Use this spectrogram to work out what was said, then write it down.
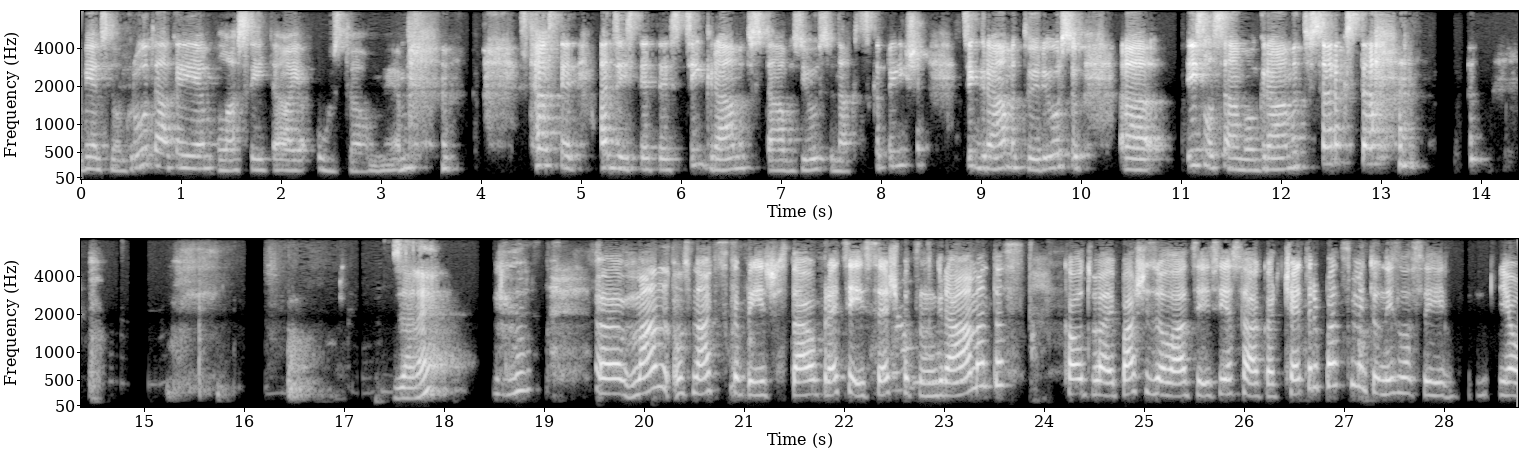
viens no grūtākajiem lasītāja uzdevumiem. Stāstiet, atzīstieties, cik grāmatu stāv uz jūsu naktskapīša, cik grāmatu ir jūsu uh, izlasāmo grāmatu sarakstā. Zane? Man uz naktskapīša stāv precīzi 16 grāmatas. Kaut vai pašizolācijas iesāku ar 14 un izlasīju jau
